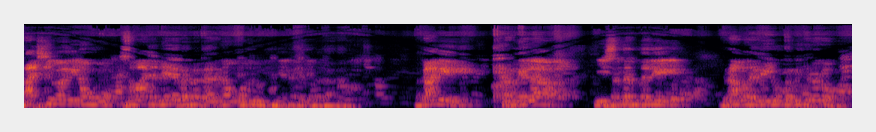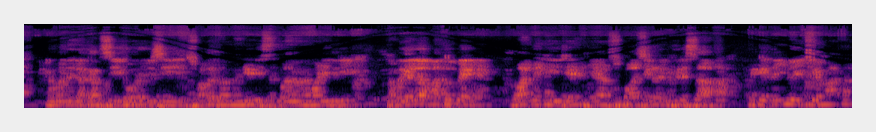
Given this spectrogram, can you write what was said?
ರಾಜಕೀಯವಾಗಿ ನಾವು ಸಮಾಜ ಮೇಲೆ ಬರಬೇಕಾದ್ರೆ ನಾವು ಮೊದಲು ವಿದ್ಯೆಯನ್ನು ಕಲಿಬೇಕಾಗ್ತದೆ ಹಾಗಾಗಿ ನಮಗೆಲ್ಲ ಈ ಸಂದರ್ಭದಲ್ಲಿ ಗ್ರಾಮದಲ್ಲಿ ಯುವಕ ಮಿತ್ರರು ನಮ್ಮನ್ನೆಲ್ಲ ಕರೆಸಿ, ಗೌರವಿಸಿ ಸ್ವಾಗತವನ್ನು ನೀಡಿ, ಸನ್ಮಾನವನ್ನು ಮಾಡಿದ್ದೀರಿ. ನಮಗೆಲ್ಲ ಮತ್ತೊಮ್ಮೆ ವಾಲ್ಮೀಕಿ ಜಯಂತಿಯ ಶುಭಾಶಯಗಳನ್ನು ತಿಳಿಸ್ತಾ, ಯಾಕೆಂದ್ರೆ ಇನ್ನೂ ಹೆಚ್ಚಿಗೆ ಮಾತಾಡ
